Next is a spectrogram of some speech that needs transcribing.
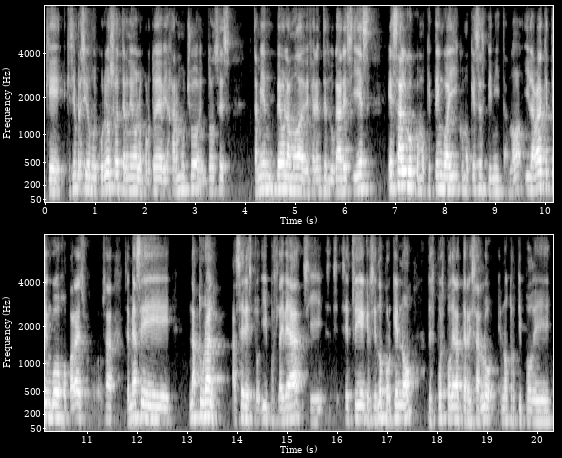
que, siempre he sido muy curioso, he tenido la oportunidad de viajar mucho, entonces también veo la moda de diferentes lugares y es es algo como que tengo ahí, como que esa espinita, ¿no? Y la verdad que tengo ojo para eso, o sea, se me hace natural hacer esto. Y pues la idea, si, esto sigue creciendo, ¿por qué no? Después poder aterrizarlo en otro tipo de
